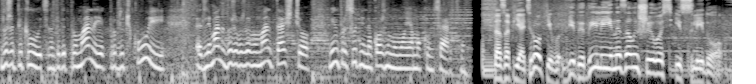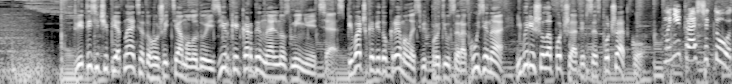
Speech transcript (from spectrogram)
дуже піклується, наприклад, про мене як про дочку. І для мене дуже важливий момент те, що він присутній на кожному моєму концерті. Та за п'ять років від ідилії не залишилось і сліду. 2015-го життя молодої зірки кардинально змінюється. Співачка відокремилась від продюсера Кузіна і вирішила почати все спочатку. Мені краще тут,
